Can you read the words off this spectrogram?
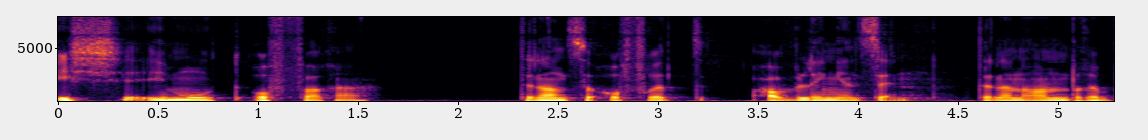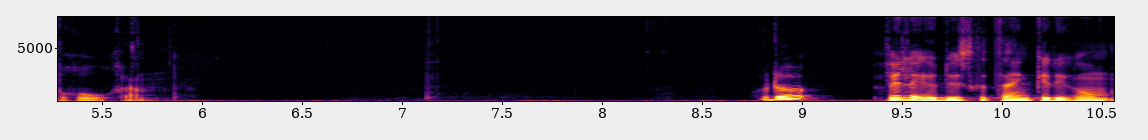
ikke imot offeret til den som ofret avlingen sin, til den andre broren. Og da vil jeg at du skal tenke deg om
